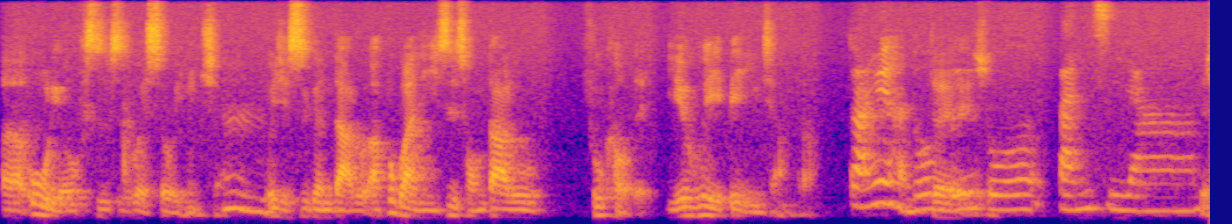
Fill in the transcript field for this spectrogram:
呃，物流是不是会受影响？嗯，尤其是跟大陆啊，不管你是从大陆出口的也会被影响到。对啊，因为很多不是说班机啊，对，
